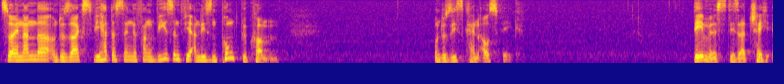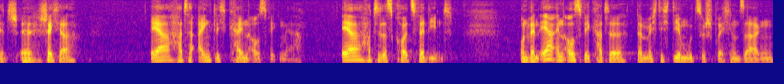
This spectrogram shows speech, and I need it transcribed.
zueinander und du sagst, wie hat das denn gefangen? Wie sind wir an diesen Punkt gekommen? Und du siehst keinen Ausweg. Demis, dieser Tschech, äh, Tschecher, er hatte eigentlich keinen Ausweg mehr. Er hatte das Kreuz verdient. Und wenn er einen Ausweg hatte, dann möchte ich dir Mut zu sprechen und sagen,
